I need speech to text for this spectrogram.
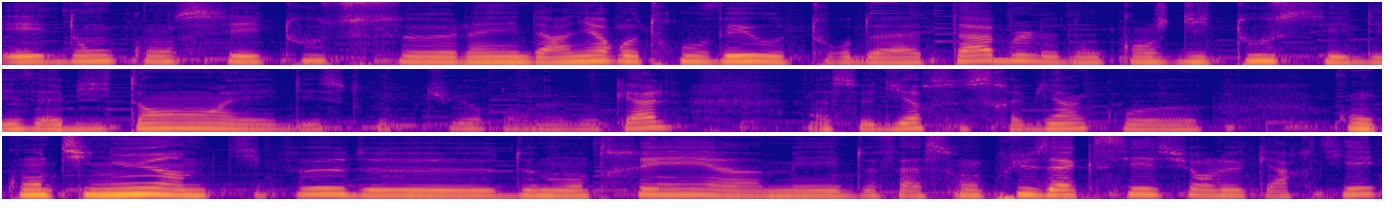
et donc on s'est tous euh, l'année dernière retrouvés autour de la table. Donc quand je dis tous, c'est des habitants et des structures euh, locales, à se dire ce serait bien qu'on continue un petit peu de, montrer, mais de façon plus axée sur le quartier,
